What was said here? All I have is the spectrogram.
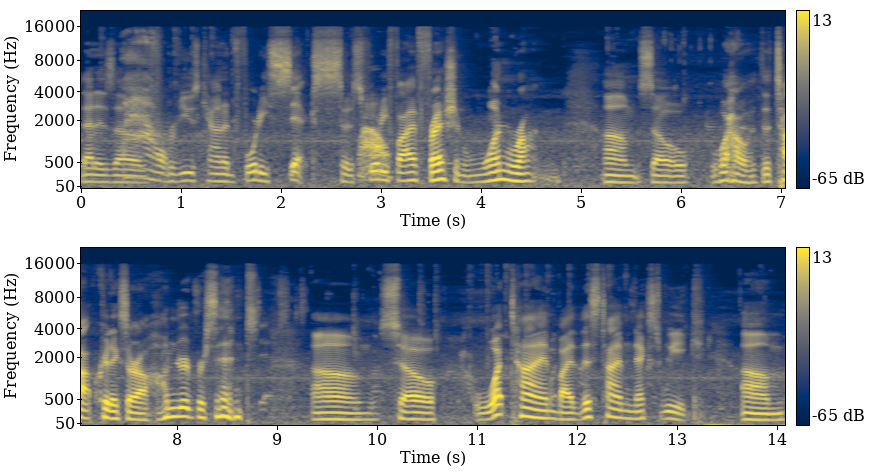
That is of Wow. reviews counted 46, so it's Wow. 45 fresh and one rotten. Um, so wow, the top critics are 100%. Um, so what time by this time next week? Um,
